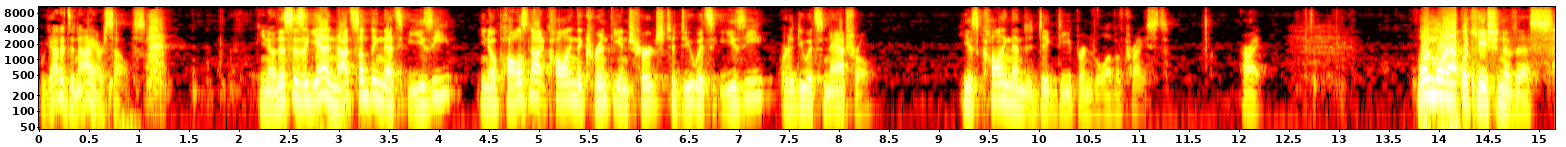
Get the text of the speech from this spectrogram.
We got to deny ourselves. you know, this is again not something that's easy. You know, Paul's not calling the Corinthian church to do what's easy or to do what's natural. He is calling them to dig deeper into the love of Christ. All right. One more application of this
